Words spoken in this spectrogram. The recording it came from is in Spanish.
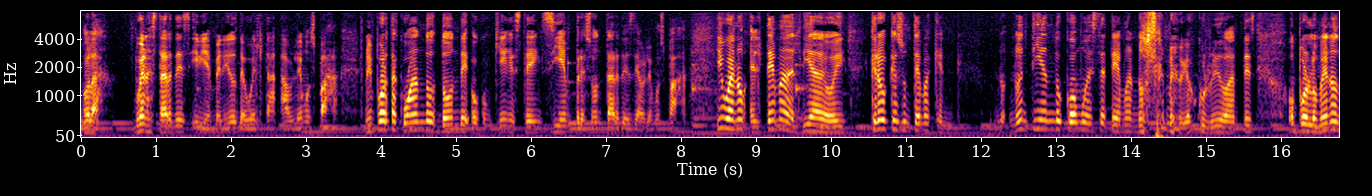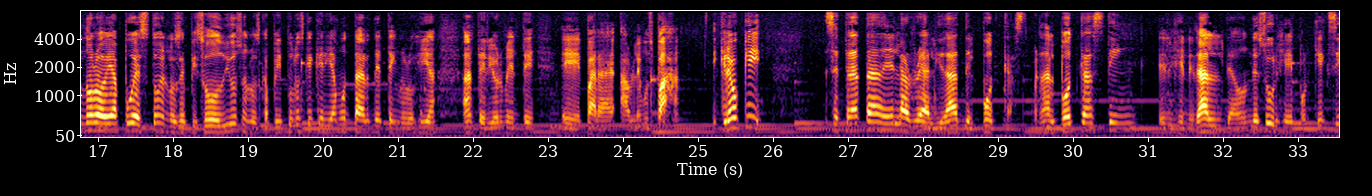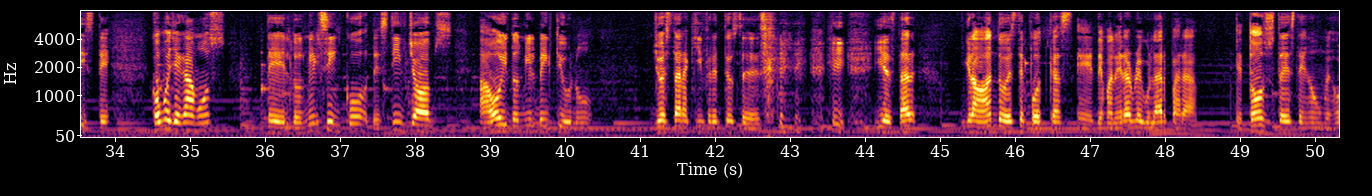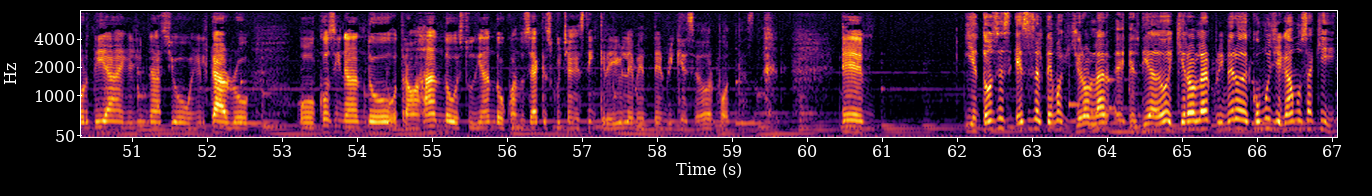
Hola, buenas tardes y bienvenidos de vuelta a Hablemos Paja. No importa cuándo, dónde o con quién estén, siempre son tardes de Hablemos Paja. Y bueno, el tema del día de hoy creo que es un tema que no, entiendo cómo este tema no se me había ocurrido antes o por lo menos no lo había puesto en los episodios o en los capítulos que quería montar de tecnología anteriormente eh, para Hablemos Paja. Y creo que se trata de la realidad del podcast, ¿verdad? El podcasting en general, de dónde surge, por qué existe, cómo llegamos del 2005 de Steve Jobs a hoy 2021, yo estar aquí frente a ustedes y, estar grabando este podcast eh, de manera regular para que todos ustedes tengan un mejor día en el gimnasio o en el carro o cocinando o trabajando o estudiando o cuando sea que escuchan este increíblemente enriquecedor podcast. Em, y entonces ese es el tema que quiero hablar eh, el día de hoy. Quiero hablar primero de cómo llegamos aquí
